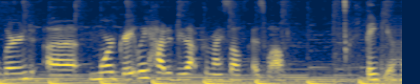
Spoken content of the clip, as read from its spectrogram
learned uh, more greatly how to do that for myself as well. Thank you.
